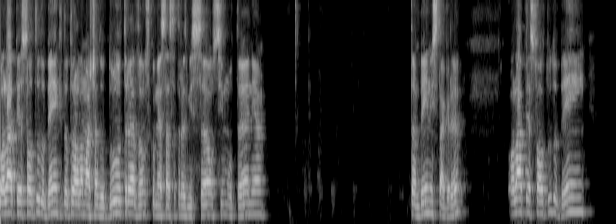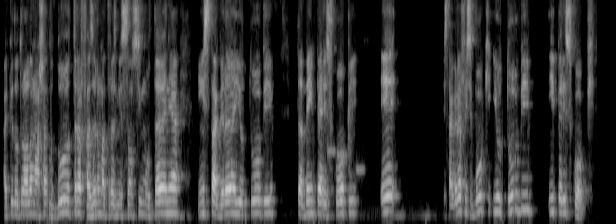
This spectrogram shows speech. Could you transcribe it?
Olá, pessoal, tudo bem? Aqui é o Dr. Alan Machado Dutra. Vamos começar essa transmissão simultânea também no Instagram. Olá, pessoal, tudo bem? Aqui é o Dr. Alan Machado Dutra, fazendo uma transmissão simultânea Instagram, YouTube, também Periscope e Instagram, Facebook, YouTube e Periscope.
